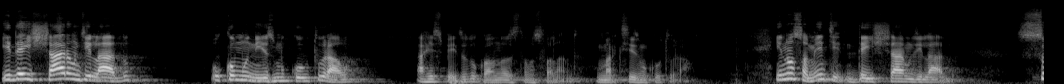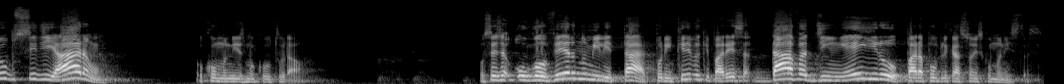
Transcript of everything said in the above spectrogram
E deixaram de lado o comunismo cultural, a respeito do qual nós estamos falando, o marxismo cultural. E não somente deixaram de lado, subsidiaram o comunismo cultural. Ou seja, o governo militar, por incrível que pareça, dava dinheiro para publicações comunistas.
